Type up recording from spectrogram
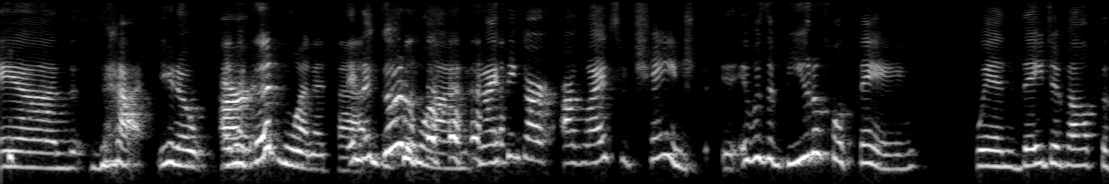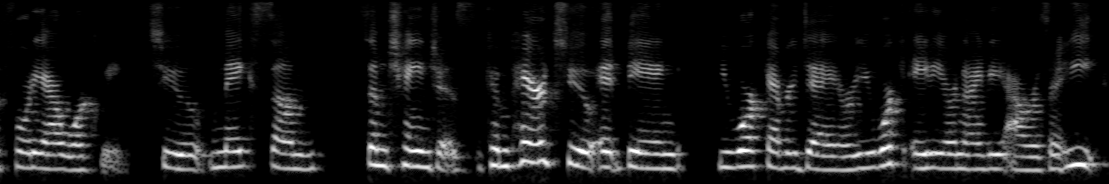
and that you know and our- a good one at that. and a good one. and I think our, our lives have changed. It it was a beautiful thing when they developed the 40 hour work week to make some some changes compared to it being you work every day or you work 80 or 90 hours a week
